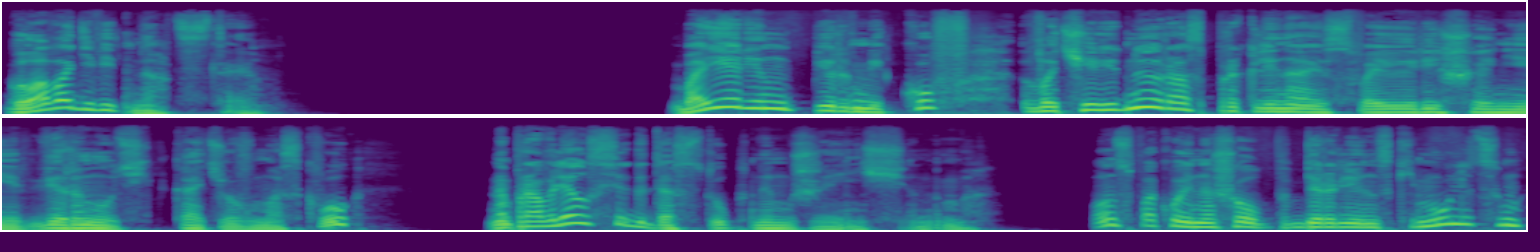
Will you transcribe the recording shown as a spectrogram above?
Глава 19 Боярин Пермяков, в очередной раз проклиная свое решение вернуть Катю в Москву, направлялся к доступным женщинам. Он спокойно шел по берлинским улицам,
